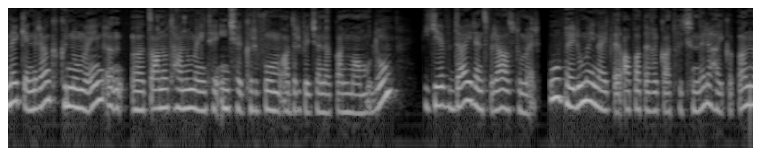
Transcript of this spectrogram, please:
մեկ է նրանք գնում էին, ծանոթանում էին թե ինչ է գրվում ադրբեջանական մամուլում եւ դա իրենց վրա ազդում էր ու բերում էին այդ ապատեղեկատվությունները հայկական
